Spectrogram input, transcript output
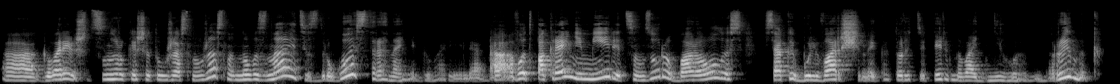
говорили, что цензура, конечно, это ужасно-ужасно, но вы знаете, с другой стороны они говорили. А вот, по крайней мере, цензура боролась всякой бульварщиной, которая теперь наводнила рынок.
